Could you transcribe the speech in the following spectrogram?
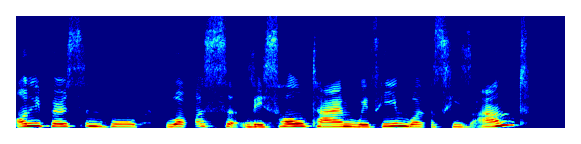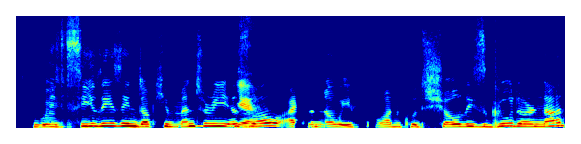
only person who was this whole time with him was his aunt. We see this in documentary as yeah. well. I don't know if one could show this good or not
